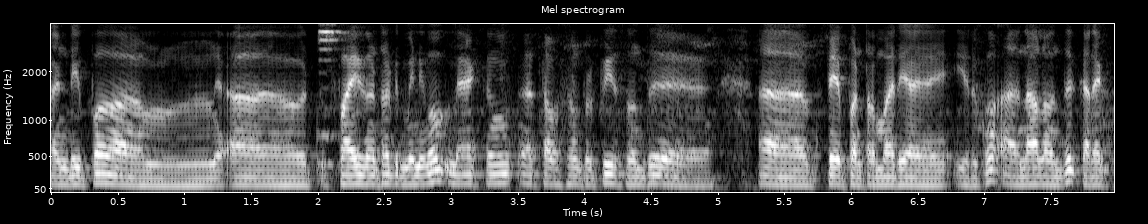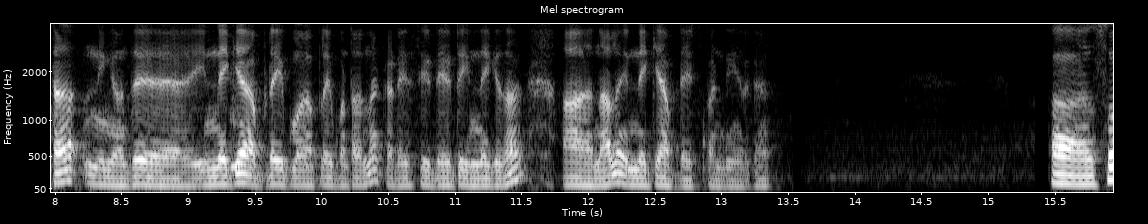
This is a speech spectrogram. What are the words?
கண்டிப்பாக five hundred minimum maximum thousand rupees வந்து பே பண்ணுற மாதிரி இருக்கும். அதனால் வந்து கரெக்டாக நீங்கள் வந்து இன்றைக்கே அப்ளை அப்ளை பண்ணுறதுனா கடைசி டேட்டு இன்றைக்கி தான் அதனால் இன்றைக்கே அப்டேட் பண்ணியிருக்கேன் ஸோ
